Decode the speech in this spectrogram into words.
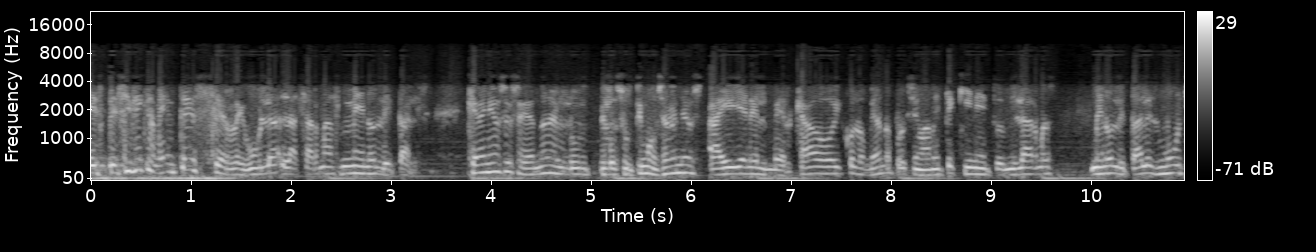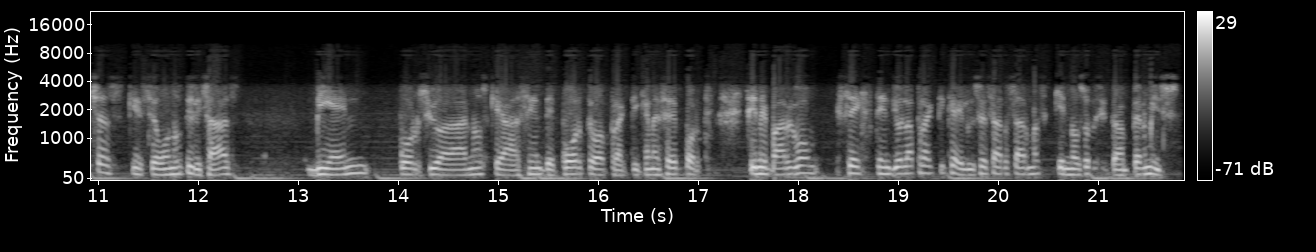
Específicamente se regula las armas menos letales. ¿Qué ha venido sucediendo en, los últimos años? Hay en el mercado hoy colombiano aproximadamente 500 mil armas menos letales, muchas que son utilizadas bien por ciudadanos que hacen deporte o practican ese deporte. Sin embargo, se extendió la práctica de esas armas que no solicitaban permisos.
